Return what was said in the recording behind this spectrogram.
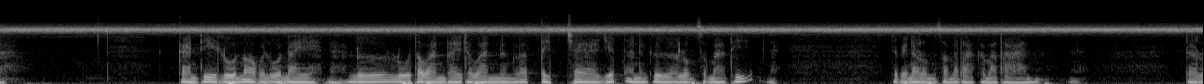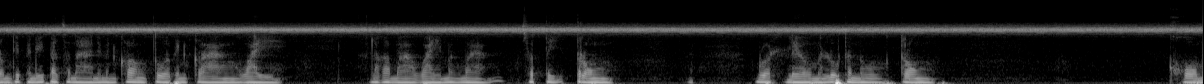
ละ การที่รู้นอกไปรู้ในนะหรือรู้ตะวันใดตะวันหนึ่งแล้วติดแช่ยึด อันนั้นคืออารมณ์สมาธินะจะเป็นอารมณ์สมถกรรมฐานนะแต่อารมณ์ที่เป็นวิปัสสนานี่มันคล่องตัวเป็นกลางไวแล้วก็มาไวมาก ๆ สติตรง รวดเร็วมันลูกธนูตรง คม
